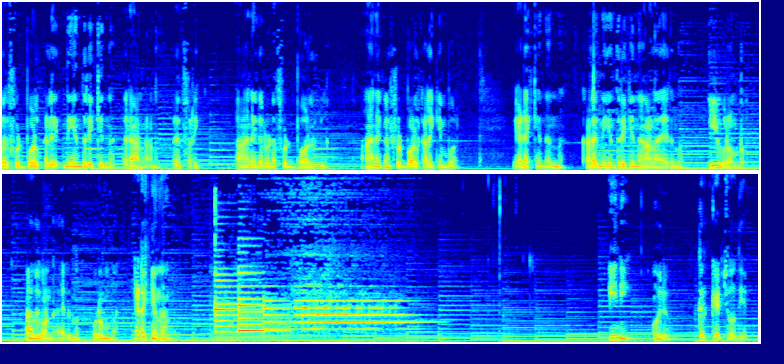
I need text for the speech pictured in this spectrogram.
ഒരു ഫുട്ബോൾ കളി നിയന്ത്രിക്കുന്ന ഒരാളാണ് റെഫറി ആനകളുടെ ഫുട്ബോളിൽ ആനകൾ ഫുട്ബോൾ കളിക്കുമ്പോൾ ഇടയ്ക്ക് നിന്ന് കളി നിയന്ത്രിക്കുന്ന ആളായിരുന്നു ഈ ഉറുമ്പ്. അതുകൊണ്ടായിരുന്നു ഉറുമ്പ് ഇടയ്ക്ക് നിന്ന്. ഇനി ഒരു ക്രിക്കറ്റ് ചോദ്യം.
